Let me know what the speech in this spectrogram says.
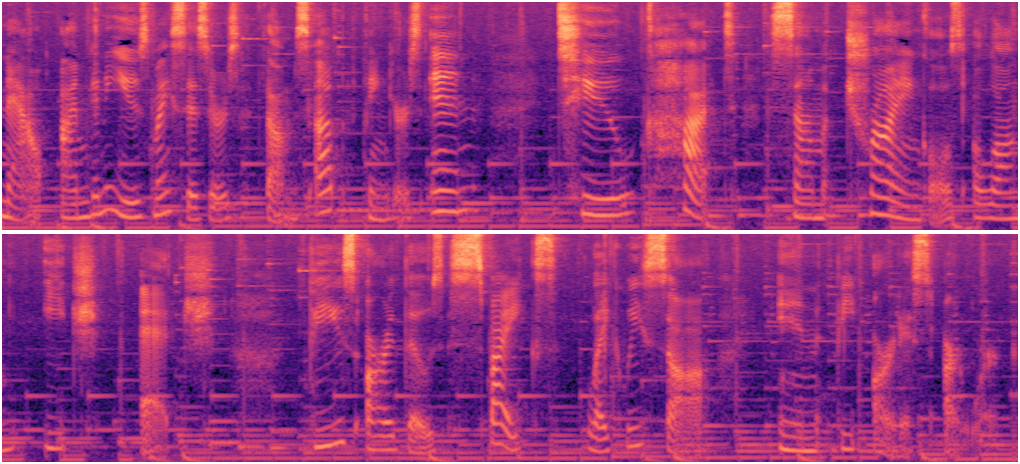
Now I'm going to use my scissors, thumbs up, fingers in, to cut some triangles along each edge. These are those spikes like we saw in the artist artwork.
